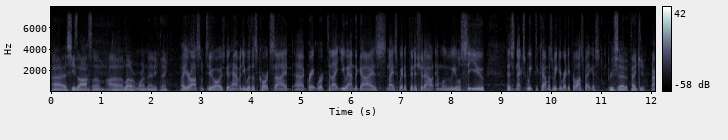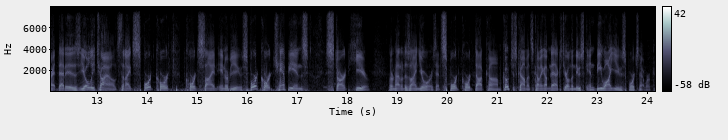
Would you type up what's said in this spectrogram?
uh, she's awesome. Uh, love her more than anything. Well, you're awesome too. Always good having you with us courtside. Uh, great work tonight, you and the guys. Nice way to finish it out, and we will see you this next week to come as we get ready for Las Vegas. Appreciate it. Thank you. All right, that is Yoeli Childs tonight's Sport Court courtside interview. Sport Court champions start here. Learn how to design yours at sportcourt.com. Coach's comments coming up next here on the Nu Skin BYU Sports Network.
